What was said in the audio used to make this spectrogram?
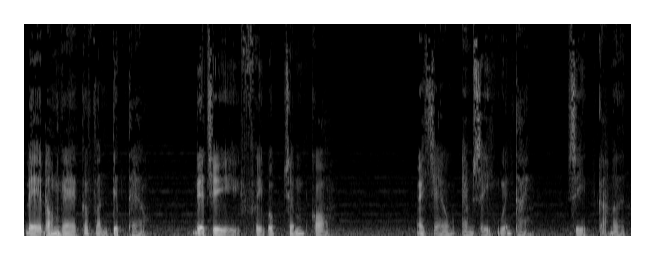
để đón nghe các phần tiếp theo. Địa chỉ facebook.com chéo MC Nguyễn Thành. Xin cảm ơn.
